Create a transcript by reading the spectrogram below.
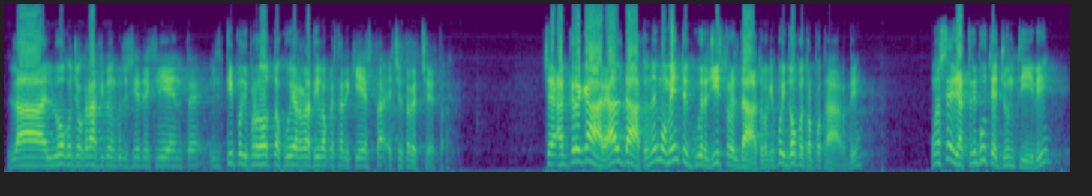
la, il luogo geografico in cui ci siede il cliente, il tipo di prodotto a cui è relativa questa richiesta, eccetera, eccetera. Cioè aggregare al dato, nel momento in cui registro il dato, perché poi dopo è troppo tardi, una serie di attributi aggiuntivi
